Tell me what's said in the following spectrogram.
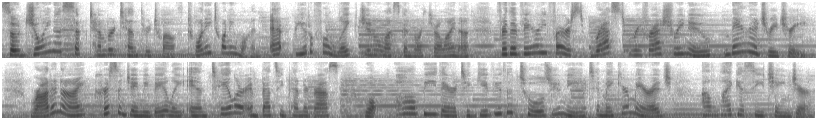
So join us September 10th through 12th, 2021 at beautiful Lake Junaluska, North Carolina for the very first Rest, Refresh, Renew Marriage Retreat. Rod and I, Chris and Jamie Bailey, and Taylor and Betsy Pendergrass will all be there to give you the tools you need to make your marriage a legacy changer.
